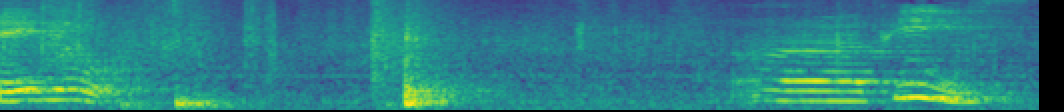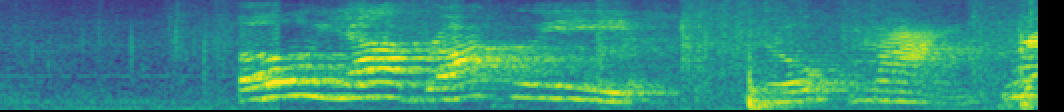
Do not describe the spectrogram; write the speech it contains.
potato. Uh, peas. Oh yeah, broccoli. Nope, mine.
